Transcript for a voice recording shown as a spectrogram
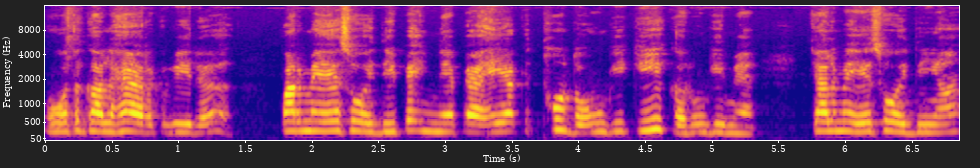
ਉਹ ਤਾਂ ਗੱਲ ਹੈ ਰਕਵੀਰ ਪਰ ਮੈਂ ਇਹ ਸੋਚਦੀ ਪਈ, ਇੰਨੇ ਪੈਸੇ ਆ ਕਿੱਥੋਂ ਦਊਂਗੀ, ਕੀ ਕਰੂੰਗੀ ਮੈਂ? ਚੱਲ ਮੈਂ ਇਹ ਸੋਚਦੀ ਆ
